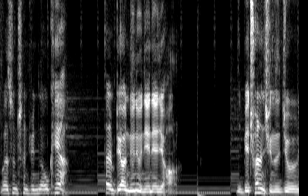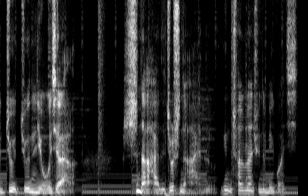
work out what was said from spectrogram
外孙穿裙子 OK 啊，但是不要扭扭捏捏就好了，你别穿着裙子就就就扭起来了，是男孩子就是男孩子，跟你穿不穿裙子没关系。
